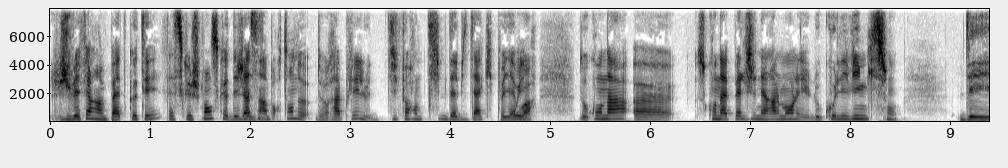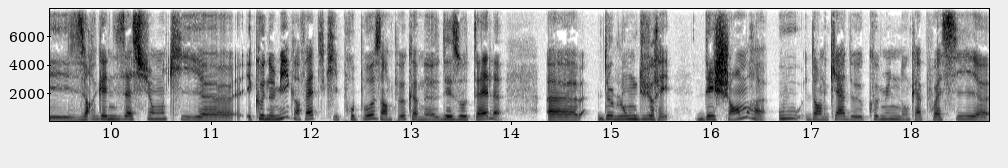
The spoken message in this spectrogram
je vais faire un pas de côté parce que je pense que déjà c'est important de, de rappeler le différents types d'habitat qu'il peut y Oui. avoir. Donc on a euh, ce qu'on appelle généralement les, le co-living qui sont des organisations qui euh, économiques en fait qui proposent un peu comme euh, des hôtels euh, de longue durée des chambres ou dans le cas de communes donc à Poissy euh,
